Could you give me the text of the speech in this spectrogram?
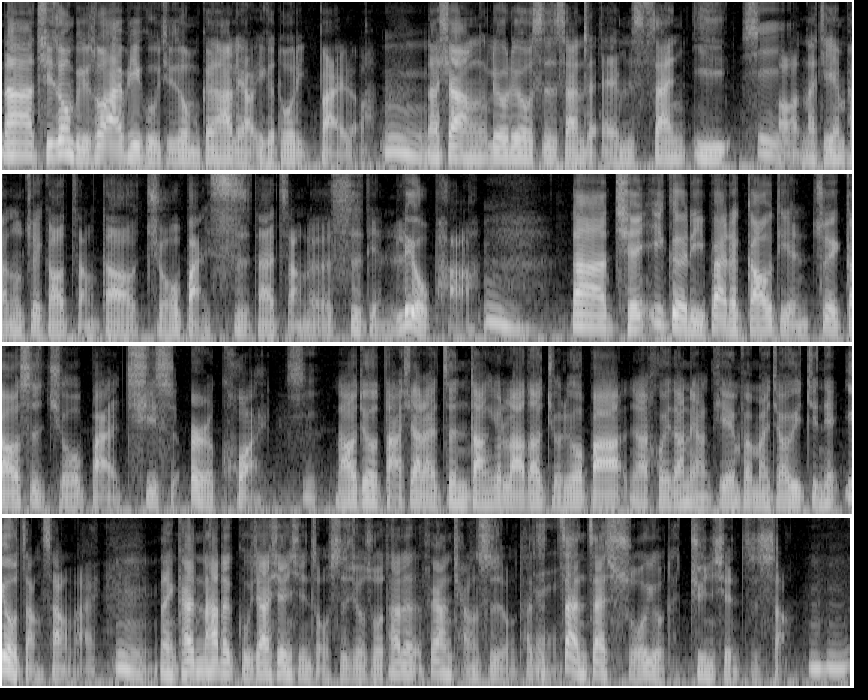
那其中，比如说 I P 股，其实我们跟他聊一个多礼拜了。嗯，那像六六四三的 M 三一是啊，那今天盘中最高涨到九百四，大概涨了四点六趴。嗯，那前一个礼拜的高点最高是九百七十二块，是，然后就打下来震荡，又拉到九六八，那回档两天贩卖交易，今天又涨上来。嗯，那你看它的股价线型走势，就是说它的非常强势哦，它是站在所有的均线之上。嗯哼。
